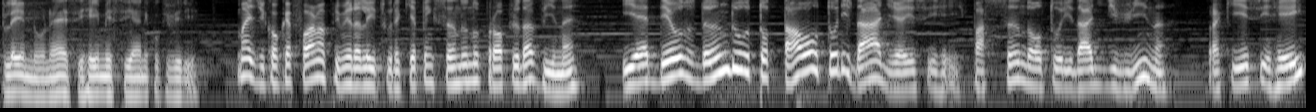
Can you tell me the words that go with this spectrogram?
pleno, né, esse rei messiânico que viria. Mas de qualquer forma, a primeira leitura aqui é pensando no próprio Davi, né? E é Deus dando total autoridade a esse rei, passando a autoridade divina para que esse rei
